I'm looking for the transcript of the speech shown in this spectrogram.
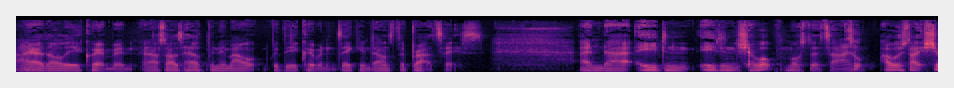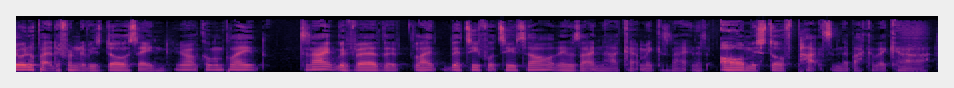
I had all the equipment, and so I was helping him out with the equipment and taking him down to the practice. And uh, he didn't he didn't show up most of the time. So- I was like showing up at the front of his door saying, "You know, what, come and play tonight with uh, the like the two foot two tall." And he was like, "No, I can't make it tonight." And there's all my stuff packed in the back of the car. I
